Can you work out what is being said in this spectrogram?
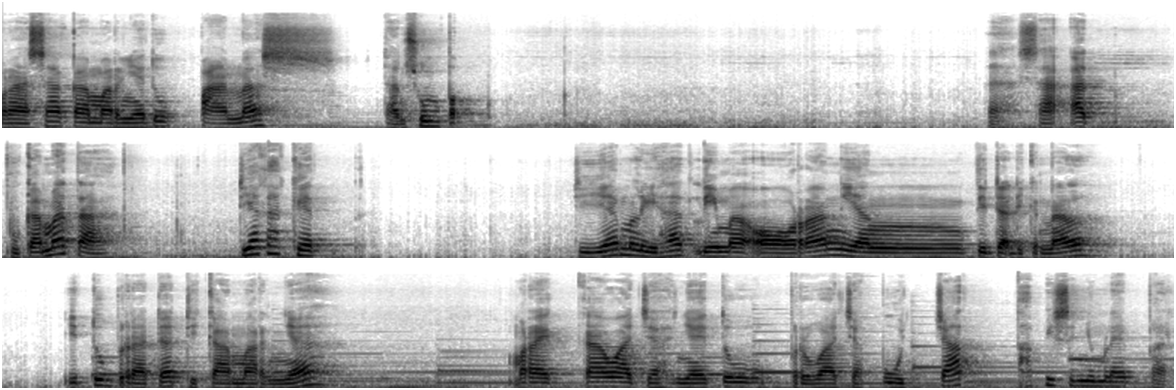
merasa kamarnya itu panas dan sumpek nah saat buka mata dia kaget dia melihat lima orang yang tidak dikenal itu berada di kamarnya. Mereka wajahnya itu berwajah pucat tapi senyum lebar.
